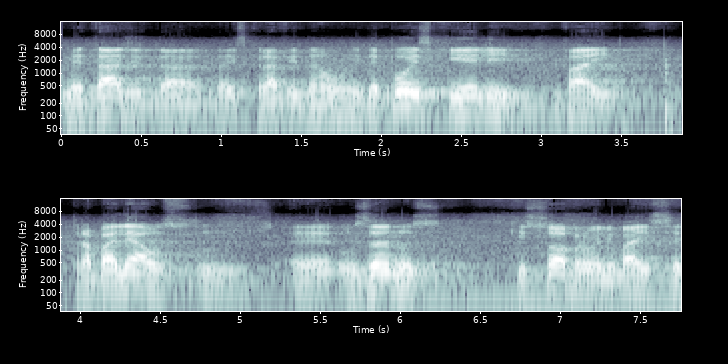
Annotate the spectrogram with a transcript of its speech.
metade da, da escravidão e depois que ele vai trabalhar os, os, é, os anos que sobram, ele vai ser,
